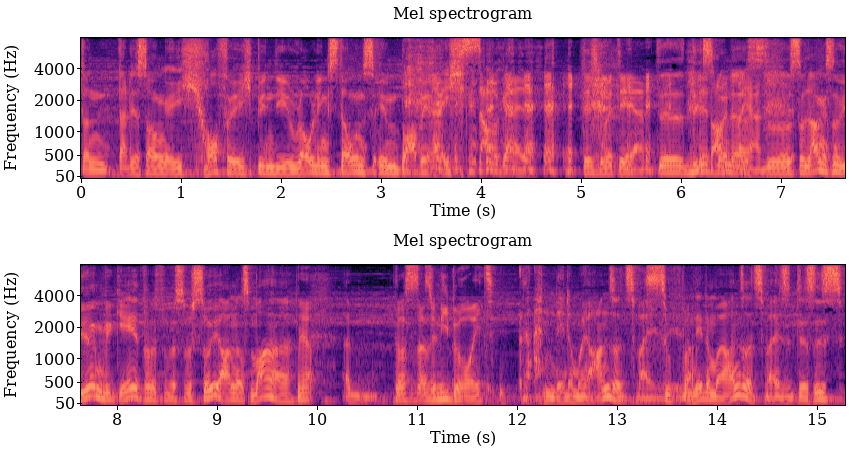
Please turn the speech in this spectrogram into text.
Dann würde ich sagen, ich hoffe, ich bin die Rolling Stones im Barbereich. Saugeil. Das wollte ich hören. Das, nichts anderes. So, solange es noch irgendwie geht, was, was, was soll ich anders machen? Ja. Du hast es also nie bereut? Nein, nicht einmal ansatzweise. Super. Nicht einmal ansatzweise. Das ist,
